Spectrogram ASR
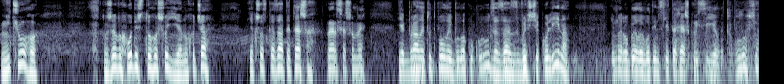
Нічого. Вже виходиш з того, що є. Ну хоча, якщо сказати те, що перше, що ми як брали тут поле і була кукурудза за вище коліна, і ми робили в один і сіяли, то було все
